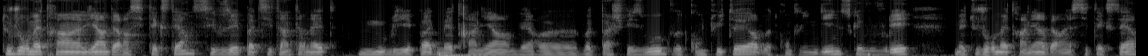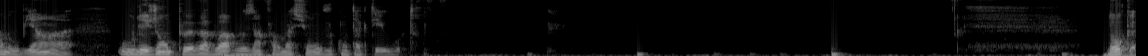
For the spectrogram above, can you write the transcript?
Toujours mettre un lien vers un site externe. Si vous n'avez pas de site internet, n'oubliez pas de mettre un lien vers euh, votre page Facebook, votre compte Twitter, votre compte LinkedIn, ce que vous voulez, mais toujours mettre un lien vers un site externe ou bien euh, où les gens peuvent avoir vos informations, vous contacter ou autre. Donc,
